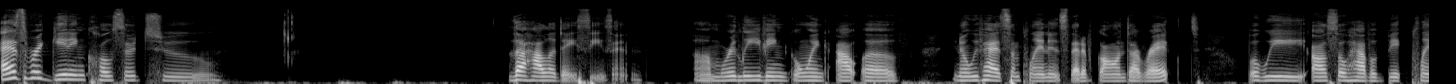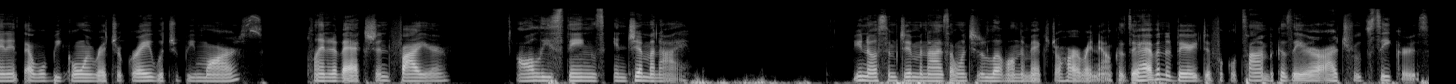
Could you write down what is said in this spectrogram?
As we're getting closer to the holiday season, um, we're leaving, going out of, you know, we've had some planets that have gone direct, but we also have a big planet that will be going retrograde, which would be Mars, planet of action, fire, all these things in Gemini you know, some Geminis, I want you to love on them extra hard right now because they're having a very difficult time because they are our truth seekers.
